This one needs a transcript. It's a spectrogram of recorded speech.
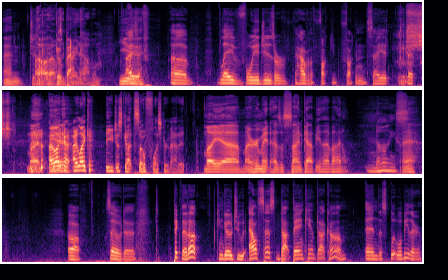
and just oh, that go was a back. great album. Yeah, I've, uh Les Voyages or however the fuck you fucking say it that My, I like yeah, I like you just got so flustered about it. my uh my roommate has a signed copy of that vinyl. nice Yeah. uh so to, to pick that up you can go to alcest.bandcamp.com and the split will be there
